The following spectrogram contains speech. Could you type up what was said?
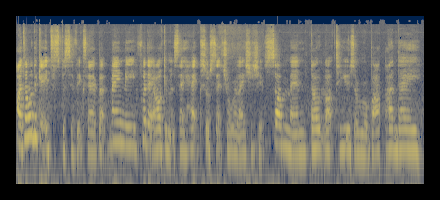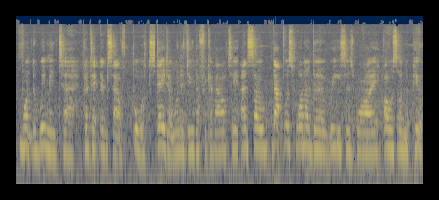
I don't want to get into specifics here, but mainly for the argument's sake, sexual relationships. Some men don't like to use a rubber and they want the women to protect themselves, but they don't want to do nothing about it. And so that was one of the reasons why I was on the pill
